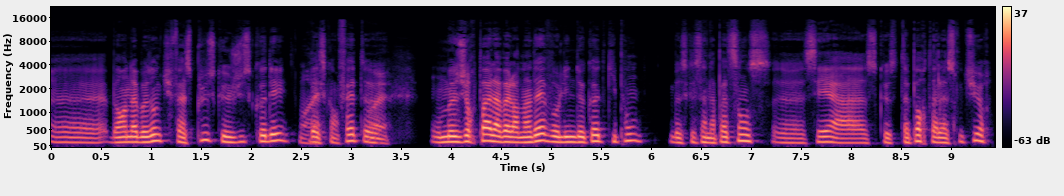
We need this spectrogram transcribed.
bah, on a besoin que tu fasses plus que juste coder. Parce qu'en fait, on mesure pas la valeur d'un dev aux lignes de code qui pond, parce que ça n'a pas de sens. Euh, c'est à ce que ça t'apporte à la structure.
